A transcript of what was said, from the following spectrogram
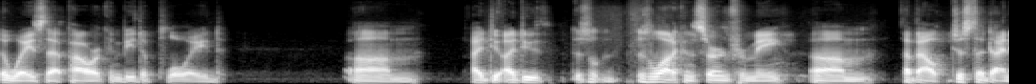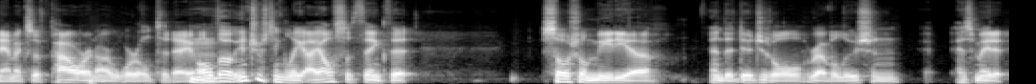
the ways that power can be deployed um, i do i do there's a, there's a lot of concern for me um, about just the dynamics of power in our world today mm. although interestingly i also think that social media and the digital revolution has made it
